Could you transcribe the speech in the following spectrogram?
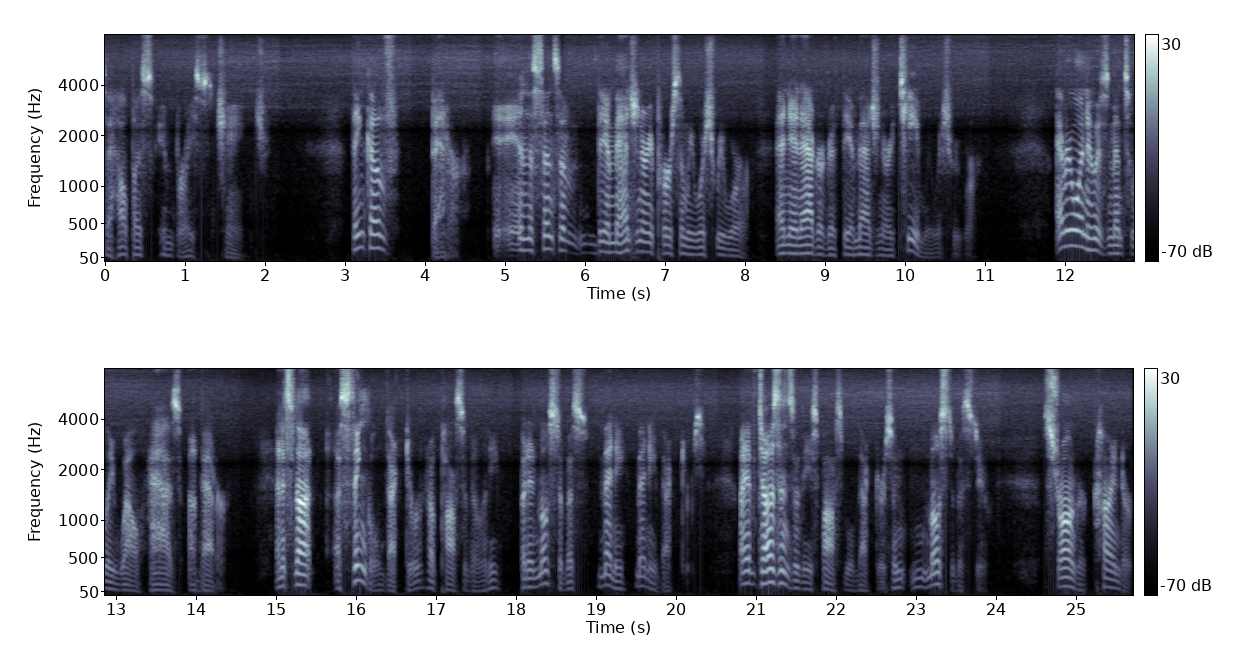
to help us embrace change. Think of better in the sense of the imaginary person we wish we were, and in aggregate, the imaginary team we wish we were. Everyone who is mentally well has a better. And it's not a single vector of possibility, but in most of us, many, many vectors. I have dozens of these possible vectors, and most of us do. Stronger, kinder,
